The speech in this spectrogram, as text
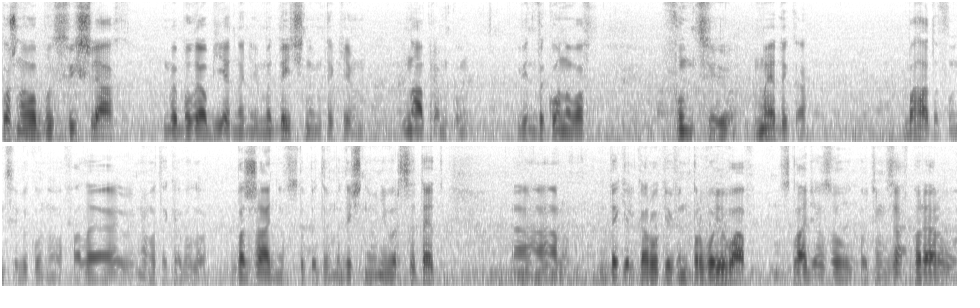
Кожного був свій шлях. Ми були об'єднані медичним таким напрямком. Він виконував функцію медика. Багато функцій виконував, але у нього таке було бажання вступити в медичний університет. Е, Декілька років він провоював в складі Азову, потім взяв перерву.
